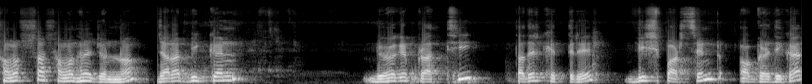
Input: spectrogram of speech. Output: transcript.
সমস্যা সমাধানের জন্য যারা বিজ্ঞান বিভাগের প্রার্থী, তাদের ক্ষেত্রে বিশ পার্সেন্ট অগ্রাধিকার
